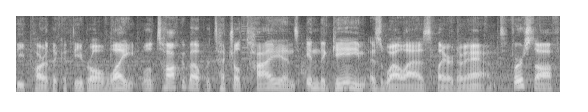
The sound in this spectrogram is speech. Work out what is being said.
be part of the Cathedral of Light. We'll talk about potential tie-ins in the game as well as player demand. First off,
